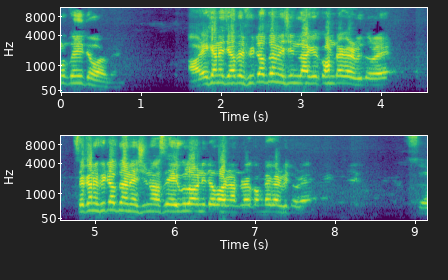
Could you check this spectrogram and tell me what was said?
মতো নিতে পারবেন। আর এখানে যাদের ফিট অফ দ্য মেশিন লাগে কম টাকার ভিতরে সেখানে ফিট অফ দ্য মেশিনও আছে এগুলোও নিতে পারেন আপনারা কম টাকার ভিতরে। তো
